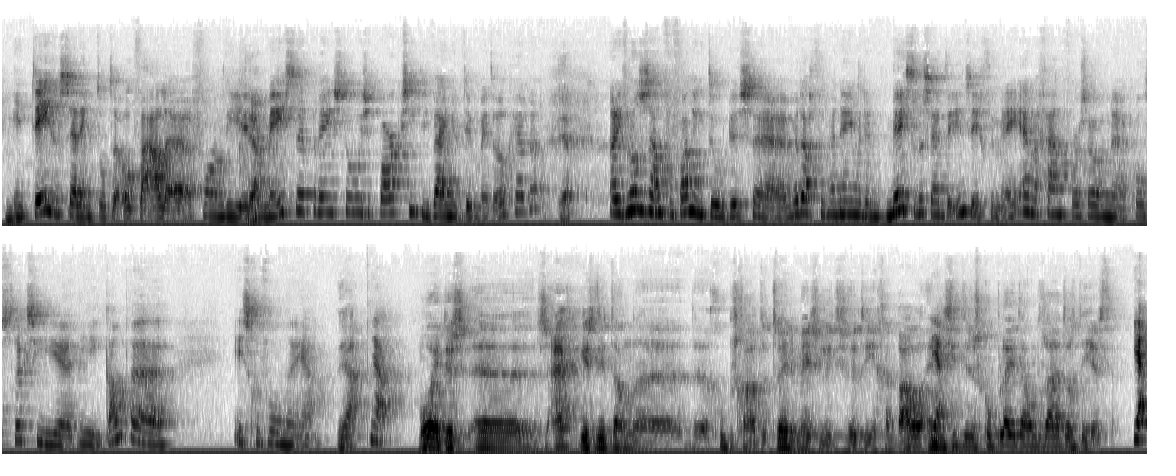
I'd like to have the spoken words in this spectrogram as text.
Hm. In tegenstelling tot de ovale vorm die je in de meeste prehistorische parken ziet, die wij nu op dit moment ook hebben. Ja. Nou, die van ons is aan vervanging toe. Dus uh, we dachten, we nemen de meest recente inzichten mee. En we gaan voor zo'n uh, constructie uh, die in Kampen is gevonden. Ja. ja. ja. Mooi. Dus, dus eigenlijk is dit dan de goed beschouwd de tweede Mesolithische hut die je gaat bouwen. En die ziet er dus compleet anders uit als de eerste. Ja,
